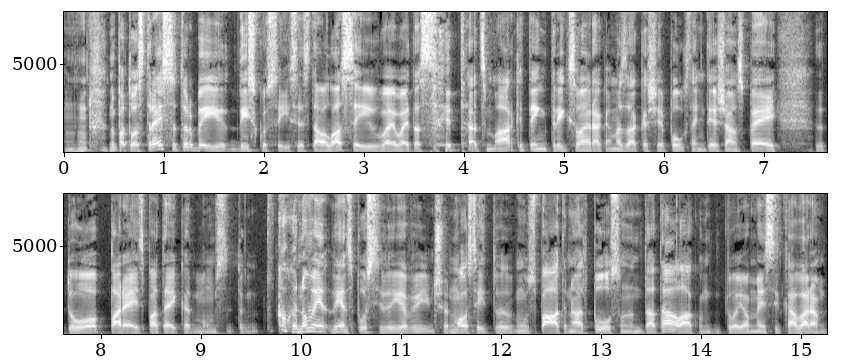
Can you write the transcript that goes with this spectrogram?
Mm -hmm. nu, par to stresu tur bija diskusijas. Es tā lasīju, vai, vai tas ir tāds mārketinga triks vairāk vai mazāk, ka šie pulksteņi tiešām spēja to pareizi pateikt, ka mums kaut kā no vienas puses, ja viņš var nolasīt, mums pātrināt pulsu un tā tālāk, un to jau mēs it kā varam.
